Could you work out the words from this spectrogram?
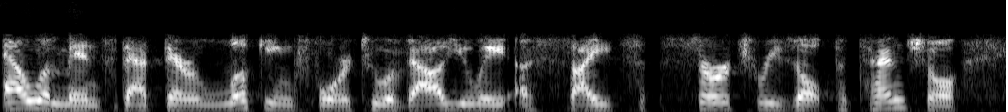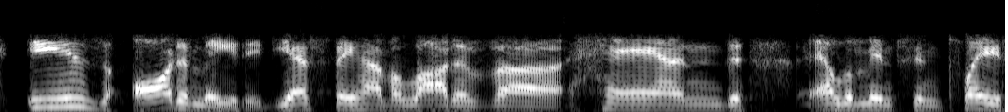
elements that they're looking for to evaluate a site's search result potential is automated. Yes, they have a lot of uh, hand elements in place,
